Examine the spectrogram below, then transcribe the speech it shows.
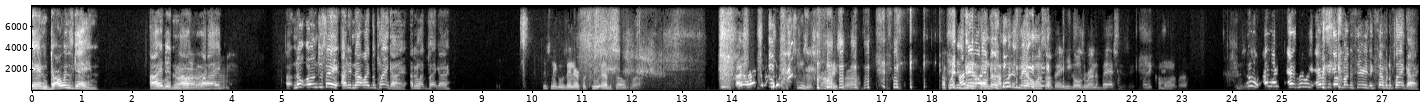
in Darwin's game, I Oh my did not like. Uh, no, I'm just saying I did not like the plant guy. I didn't like the plant guy. This nigga was in there for two episodes, bro. I didn't like him. Jesus Christ, bro. I put this man on the, I put this man on something and he goes around and bashes it. Like, come on, bro. No, I like literally everything else about the series except for the plant guy.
